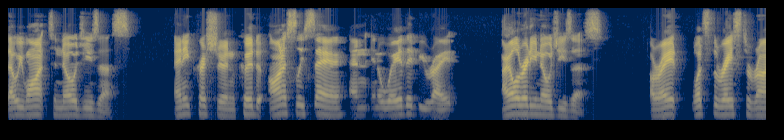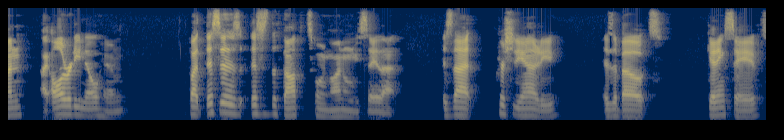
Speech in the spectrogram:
that we want to know Jesus. Any Christian could honestly say, and in a way they'd be right, I already know Jesus. All right? What's the race to run? I already know him. But this is this is the thought that's going on when we say that. Is that Christianity is about getting saved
